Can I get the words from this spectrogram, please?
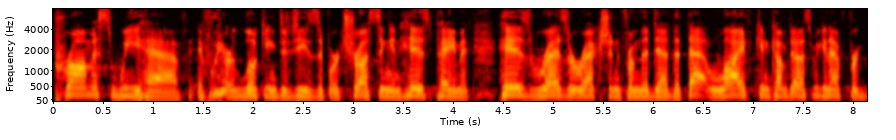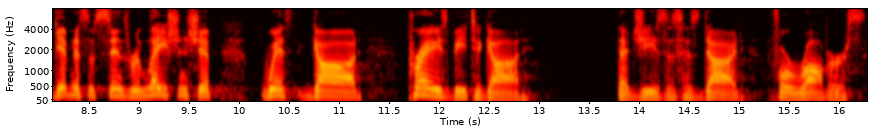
promise we have if we are looking to Jesus, if we're trusting in his payment, his resurrection from the dead, that that life can come to us. We can have forgiveness of sins, relationship with God. Praise be to God that Jesus has died for robbers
